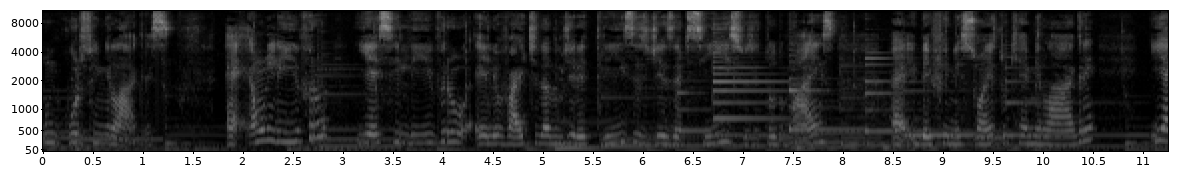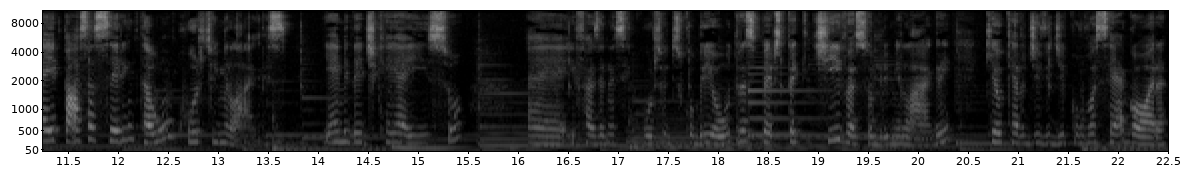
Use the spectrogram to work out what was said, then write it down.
Um Curso em Milagres. É, é, um livro e esse livro ele vai te dando diretrizes de exercícios e tudo mais é, e definições do que é milagre e aí passa a ser então um curso em milagres. E aí me dediquei a isso é, e fazendo esse curso eu descobri outras perspectivas sobre milagre que eu quero dividir com você agora.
